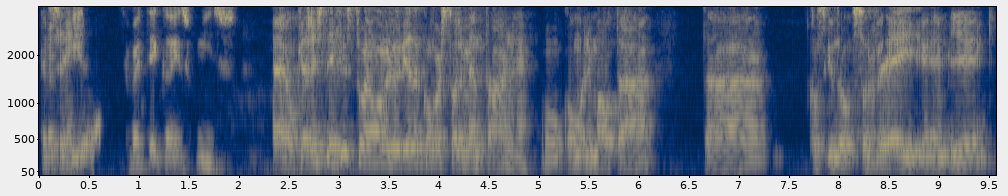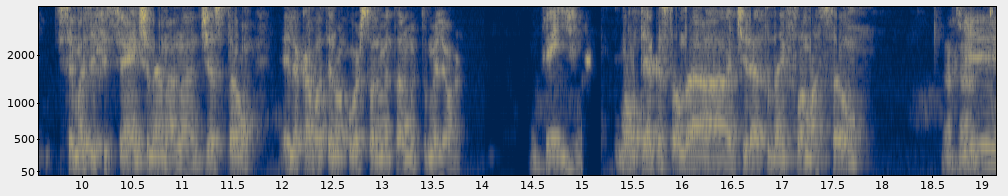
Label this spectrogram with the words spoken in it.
tranquilo, Sim. você vai ter ganhos com isso. É, o que a gente tem visto é uma melhoria da conversão alimentar, né? O, como o animal está tá conseguindo absorver e, e, e, ser mais eficiente né, na, na, digestão, ele acaba tendo uma conversão alimentar muito melhor. Entendi. Bom, tem a questão da direta da inflamação, uhum. que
